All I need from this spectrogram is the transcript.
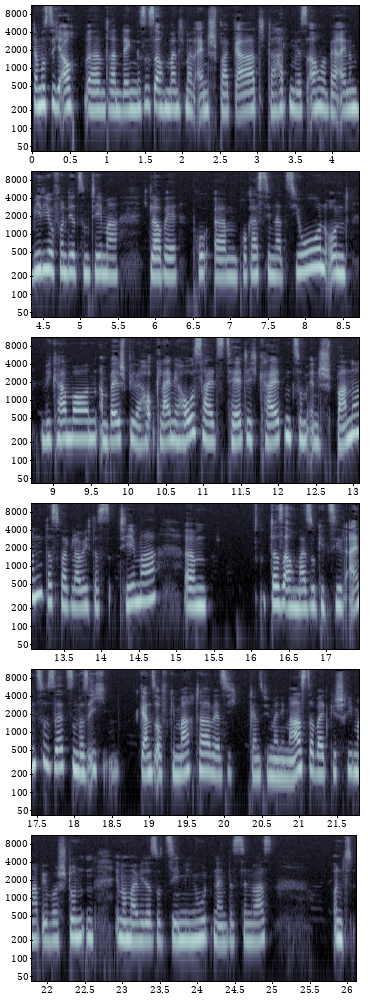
Da musste ich auch äh, dran denken. Es ist auch manchmal ein Spagat. Da hatten wir es auch mal bei einem Video von dir zum Thema, ich glaube, Pro, ähm, Prokrastination und wie kann man am Beispiel kleine Haushaltstätigkeiten zum Entspannen, das war, glaube ich, das Thema, ähm, das auch mal so gezielt einzusetzen, was ich ganz oft gemacht habe, als ich ganz viel meine Masterarbeit geschrieben habe über Stunden, immer mal wieder so zehn Minuten, ein bisschen was. Und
